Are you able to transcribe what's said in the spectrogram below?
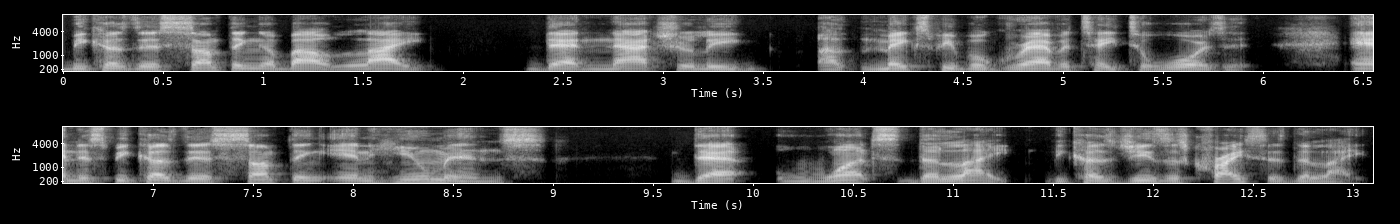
because there's something about light that naturally uh, makes people gravitate towards it. And it's because there's something in humans that wants the light because Jesus Christ is the light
